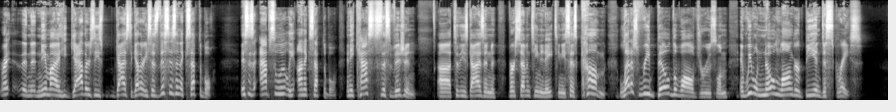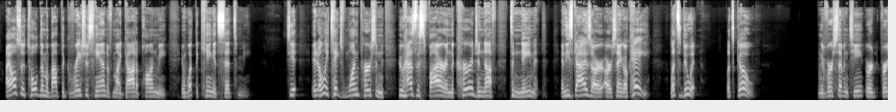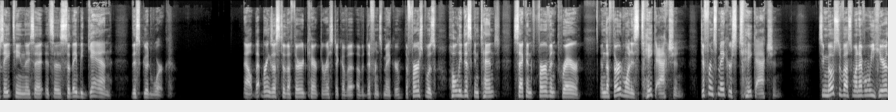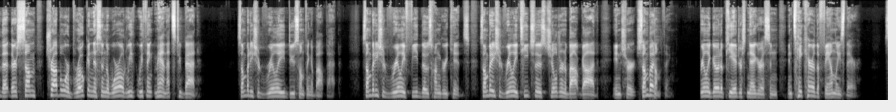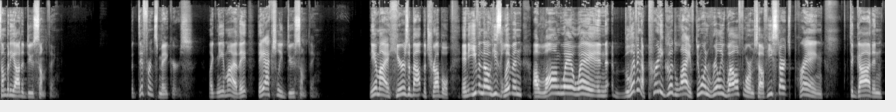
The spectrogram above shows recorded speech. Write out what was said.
Right? And Nehemiah, he gathers these guys together. He says, This isn't acceptable. This is absolutely unacceptable. And he casts this vision uh, to these guys in verse 17 and 18. He says, Come, let us rebuild the wall of Jerusalem, and we will no longer be in disgrace. I also told them about the gracious hand of my God upon me and what the king had said to me. See, it, it only takes one person who has this fire and the courage enough to name it. And these guys are, are saying, okay, let's do it. Let's go. In verse 17 or verse 18, they say it says, So they began this good work. Now, that brings us to the third characteristic of a, of a difference maker. The first was holy discontent, second, fervent prayer, and the third one is take action. Difference makers take action. See, most of us, whenever we hear that there's some trouble or brokenness in the world, we, we think, man, that's too bad. Somebody should really do something about that. Somebody should really feed those hungry kids. Somebody should really teach those children about God in church. Somebody, something. Really go to Piedras Negras and, and take care of the families there. Somebody ought to do something. But difference makers, like Nehemiah, they, they actually do something. Nehemiah hears about the trouble, and even though he's living a long way away and living a pretty good life, doing really well for himself, he starts praying to God and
